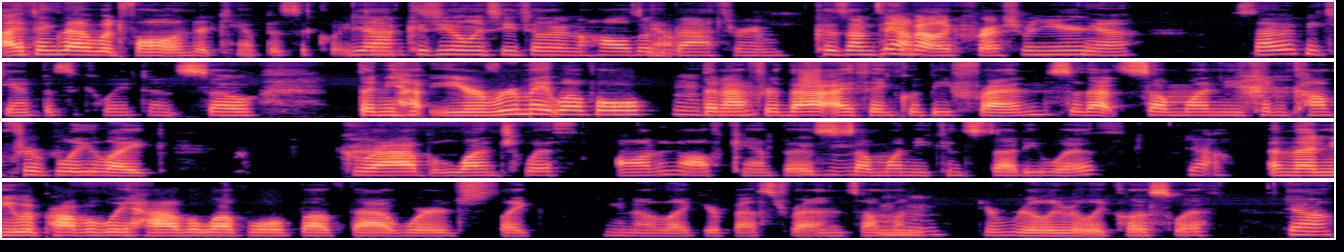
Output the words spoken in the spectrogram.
I think that would fall under campus acquaintance. Yeah, because you only see each other in the halls or Yeah. the bathroom. Because I'm thinking Yeah. about like freshman year. yeah. So that would be campus acquaintance. So then you have your roommate level. Then Mhm. after that, I think would be friend. So that's someone you can comfortably like grab lunch with on and off campus. Mhm. Someone you can study with. Yeah. And then you would probably have a level above that where it's like you know like your best friend, someone Mhm. you're really really close with. Yeah.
